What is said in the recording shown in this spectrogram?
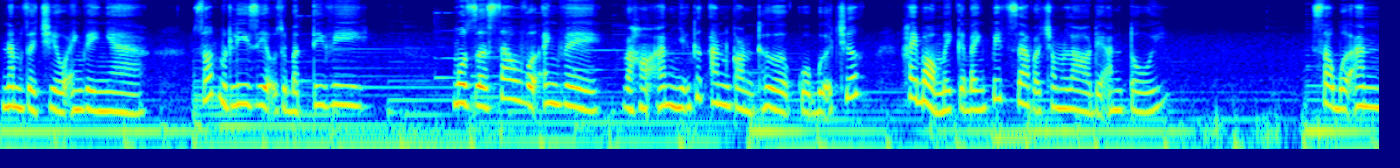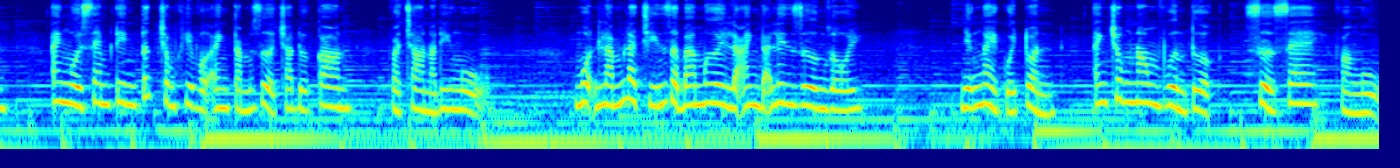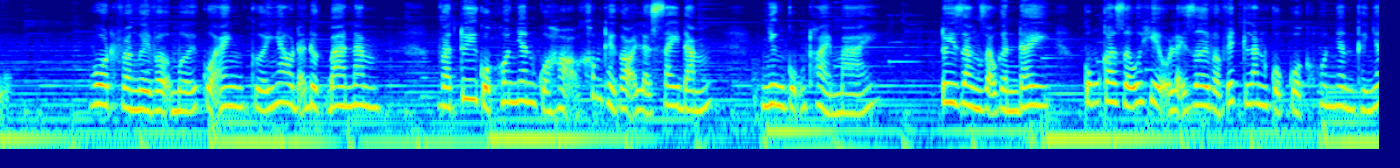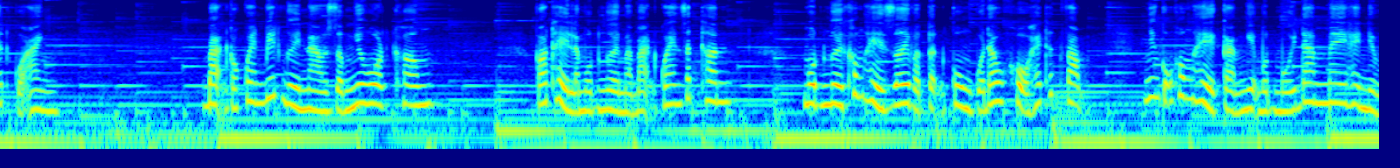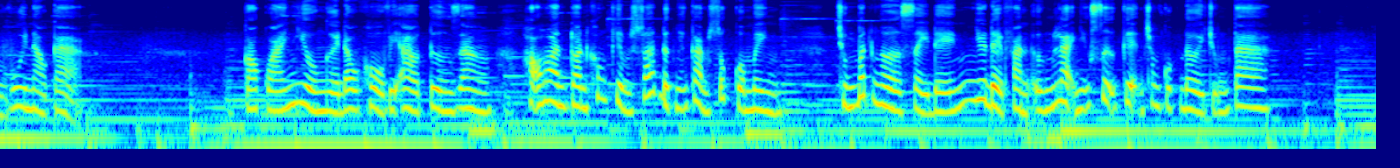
5 giờ chiều anh về nhà, rót một ly rượu rồi bật tivi. Một giờ sau vợ anh về và họ ăn những thức ăn còn thừa của bữa trước hay bỏ mấy cái bánh pizza vào trong lò để ăn tối. Sau bữa ăn, anh ngồi xem tin tức trong khi vợ anh tắm rửa cho đứa con và cho nó đi ngủ. Muộn lắm là 9 giờ 30 là anh đã lên giường rồi. Những ngày cuối tuần, anh trông nom vườn tược, sửa xe và ngủ. Ward và người vợ mới của anh cưới nhau đã được 3 năm và tuy cuộc hôn nhân của họ không thể gọi là say đắm nhưng cũng thoải mái. Tuy rằng dạo gần đây cũng có dấu hiệu lại rơi vào vết lăn của cuộc hôn nhân thứ nhất của anh. Bạn có quen biết người nào giống như Ward không? Có thể là một người mà bạn quen rất thân, một người không hề rơi vào tận cùng của đau khổ hay thất vọng, nhưng cũng không hề cảm nghiệm một mối đam mê hay niềm vui nào cả. Có quá nhiều người đau khổ vì ảo tưởng rằng họ hoàn toàn không kiểm soát được những cảm xúc của mình. Chúng bất ngờ xảy đến như để phản ứng lại những sự kiện trong cuộc đời chúng ta.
